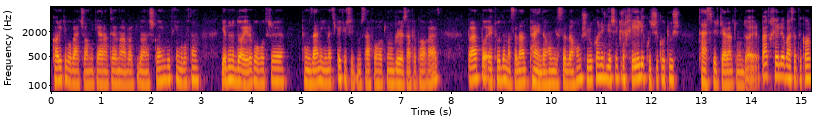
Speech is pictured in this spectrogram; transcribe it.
کاری که با بچه ها می‌کردم ترم اول تو دانشگاه این بود که می‌گفتم یه دونه دایره با قطر 15 میلیمتر بکشید رو صفحه هاتون روی صفحه کاغذ. بعد با اتود مثلا 5 دهم یا 3 دهم شروع کنید یه شکل خیلی کوچیک و توش تصویر کردن تو اون دایره. بعد خیلی وسط کار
